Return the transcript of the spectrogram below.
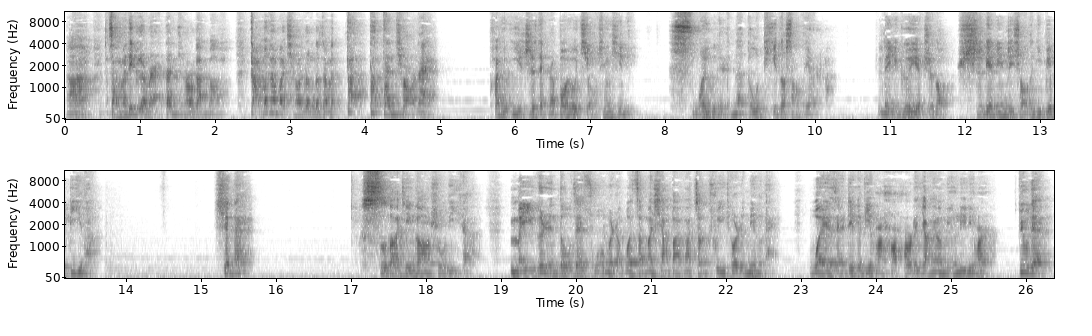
啊，怎么的，哥们儿，单挑敢吧？敢不敢把枪扔了？咱们单单单挑来？他就一直在这抱有侥幸心理。所有的人呢都提到嗓子眼了。磊哥也知道史殿林这小子，你别逼他。现在四大金刚手底下，每个人都在琢磨着我怎么想办法整出一条人命来。我也在这个地方好好的扬扬名立立腕对不对？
